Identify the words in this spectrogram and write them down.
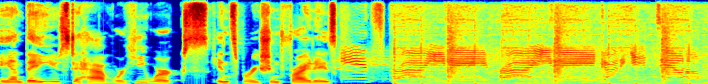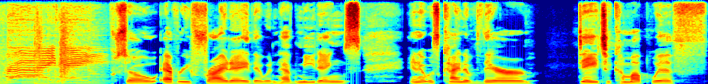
And they used to have where he works Inspiration Fridays. Friday, So every Friday they would have meetings, and it was kind of their day to come up with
